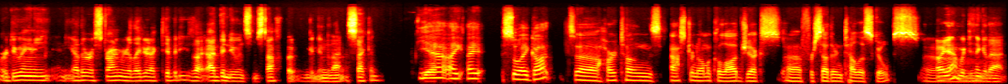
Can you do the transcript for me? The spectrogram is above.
or doing any any other astronomy related activities? I, have been doing some stuff, but we'll get into that in a second. Yeah, I, I so I got uh, Hartung's astronomical objects uh, for Southern telescopes. Um, oh yeah, what do you think of that?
